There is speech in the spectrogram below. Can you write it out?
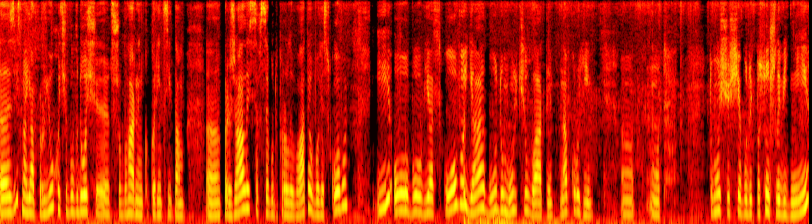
Е, Звісно, я пролью, хоч був дощ, е, щоб гарненько корінці там е, прижалися, все буду проливати обов'язково. І обов'язково я буду мульчувати навкруги. От. Тому що ще будуть посушливі дні,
